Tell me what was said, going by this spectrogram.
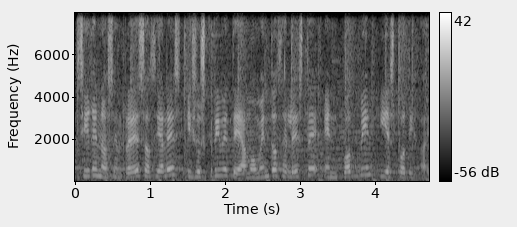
Síguenos en redes sociales y suscríbete a Momento Celeste en Podbean y Spotify.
